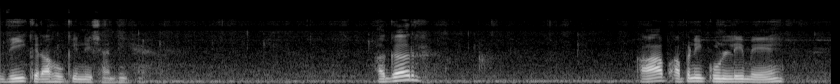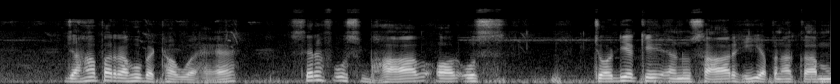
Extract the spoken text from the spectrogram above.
वीक राहु की निशानी है। अगर आप अपनी कुंडली में जहाँ पर राहु बैठा हुआ है, सिर्फ़ उस भाव और उस चौडिया के अनुसार ही अपना काम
